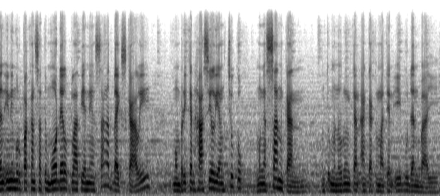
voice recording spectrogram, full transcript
dan ini merupakan satu model pelatihan yang sangat baik sekali, memberikan hasil yang cukup mengesankan untuk menurunkan angka kematian ibu dan bayi.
